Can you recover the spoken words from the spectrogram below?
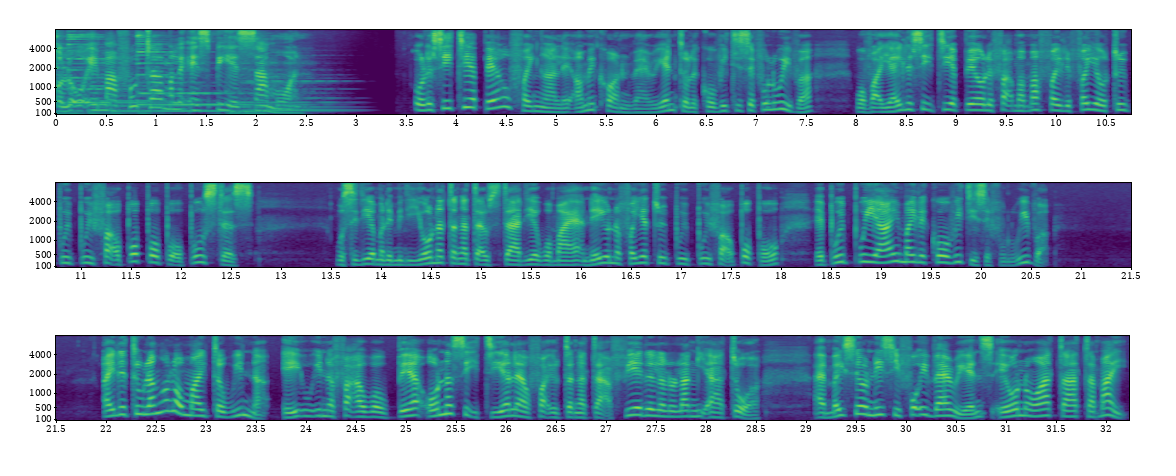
o loo e mafuta ma le SPS Samoan. O le sitia pea o whainga le Omicron variant o le COVID-19 wa vai ai le sitia pea o le wha mamafa i le whai o tui pui pui wha o popo po o boosters. Wa siria ma le miliona tangata Australia wa mai anei o na whai tui pui pui wha o popo e pui pui ai mai le COVID-19. Ai le tūlanga lo mai ta wina e u ina wha awau pea ona si itia le au wha o tangata a fie le lalolangi a ai mai se o nisi fo i variance e ono a tata mai.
